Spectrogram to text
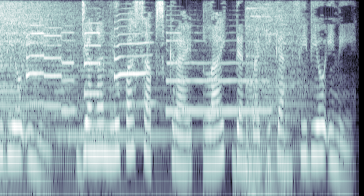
video ini. Jangan lupa subscribe, like, dan bagikan video ini.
